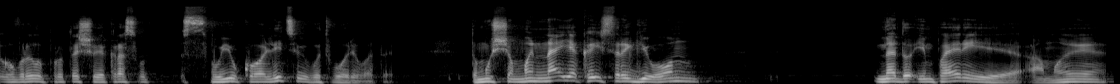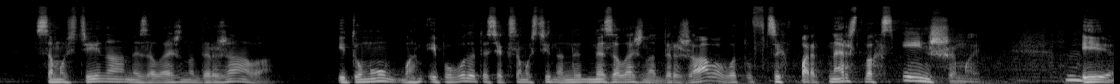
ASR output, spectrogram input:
говорили про те, що якраз от свою коаліцію витворювати. Тому що ми не якийсь регіон не до імперії, а ми самостійна незалежна держава. І тому і поводитися як самостійна незалежна держава от в цих партнерствах з іншими. І е,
